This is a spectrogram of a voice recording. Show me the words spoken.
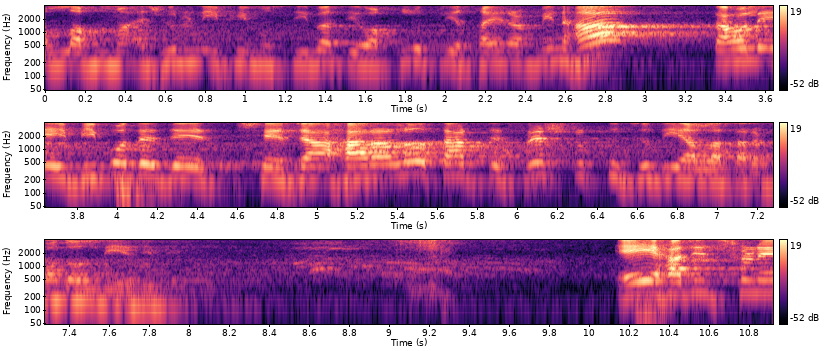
আল্লাহুম্মা আজুরনি ফি মুসিবাতি ওয়া খলুফ লি খায়রাম মিনহা তাহলে এই বিপদে যে সে যা হারালো, তার চেয়ে শ্রেষ্ঠ কিছু দিয়ে আল্লাহ তার বদল দিয়ে দিবে। এই হাদিস শুনে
